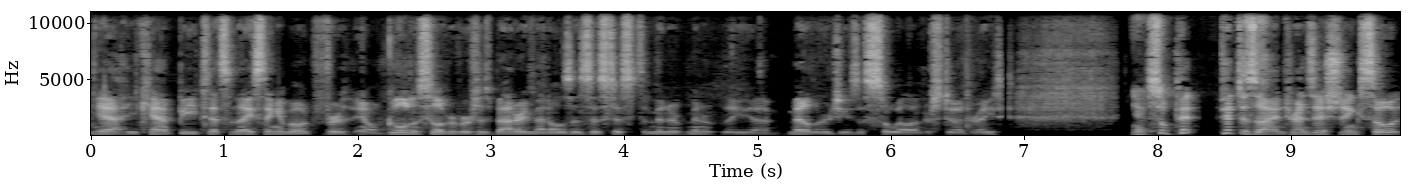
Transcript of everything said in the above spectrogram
Yeah, you can't beat. That's the nice thing about for you know gold and silver versus battery metals is it's just the, min- min- the uh, metallurgy is so well understood, right? Yeah. So pit pit design transitioning. So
